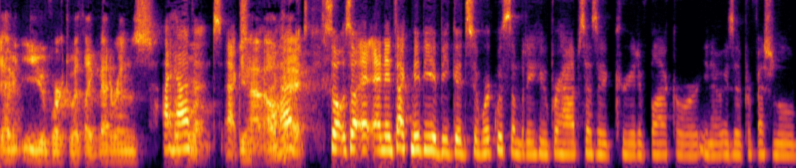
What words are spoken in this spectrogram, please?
have you've worked with like veterans? I before? haven't actually. Have, okay. I haven't. So so and in fact, maybe it'd be good to work with somebody who perhaps has a creative block or you know is a professional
